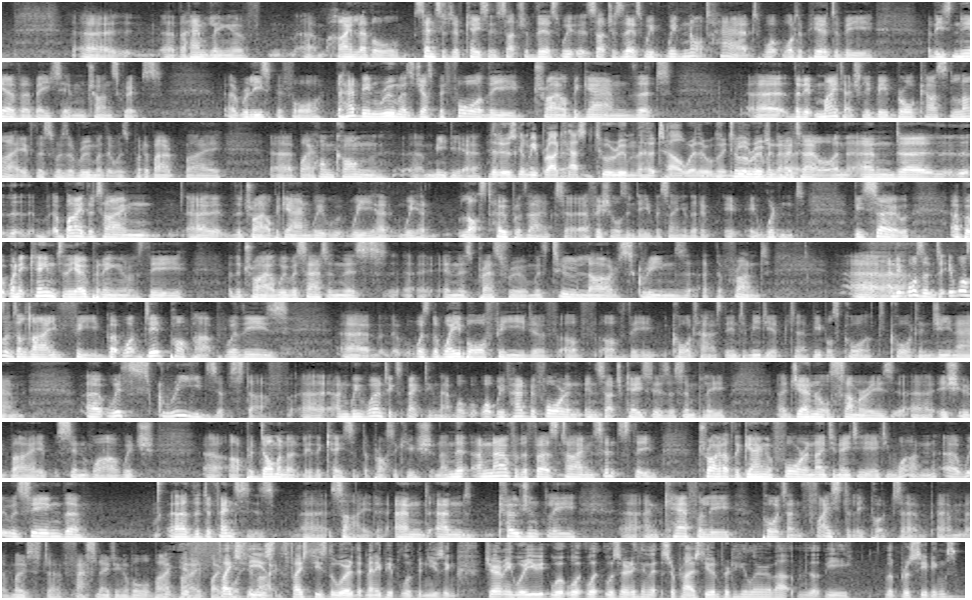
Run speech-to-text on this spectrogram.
Uh, uh, the handling of um, high-level sensitive cases such of this, we, such as this, we've we've not had what what appear to be at least near verbatim transcripts uh, released before. There had been rumours just before the trial began that uh, that it might actually be broadcast live. This was a rumour that was put about by uh, by Hong Kong uh, media. That it was going to be broadcast to a room in the hotel where there were going to, to be a room in the of- hotel, and and uh, th- th- by the time uh, the trial began, we we had we had lost hope of that. Uh, officials indeed were saying that it, it, it wouldn't be so, uh, but when it came to the opening of the the trial, we were sat in this uh, in this press room with two large screens at the front, uh, and it Ah. wasn't it wasn't a live feed, but what did pop up were these uh, was the Weibo feed of, of, of the courthouse, the Intermediate uh, People's Court court in Jinan, uh, with screeds of stuff, uh, and we weren't expecting that. What what we've had before in, in such cases are simply uh, general summaries uh, issued by Xinhua, which uh, are predominantly the case of the prosecution, and the, and now for the first time since the trial of the Gang of Four in 1980-81, uh, we were seeing the uh, the defence's uh, side and and cogently uh, and carefully put and feistily put, uh, um, uh, most uh, fascinating of all by by, by feisty, is, feisty is the word that many people have been using. Jeremy, were you? What, what, what, was there anything that surprised you in particular about the the, the proceedings?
